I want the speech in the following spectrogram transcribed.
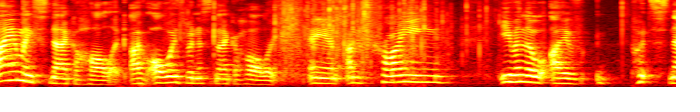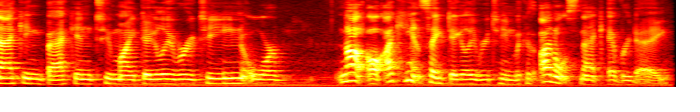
I am a snackaholic. I've always been a snackaholic and I'm trying, even though I've put snacking back into my daily routine or not all, I can't say daily routine because I don't snack every day,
